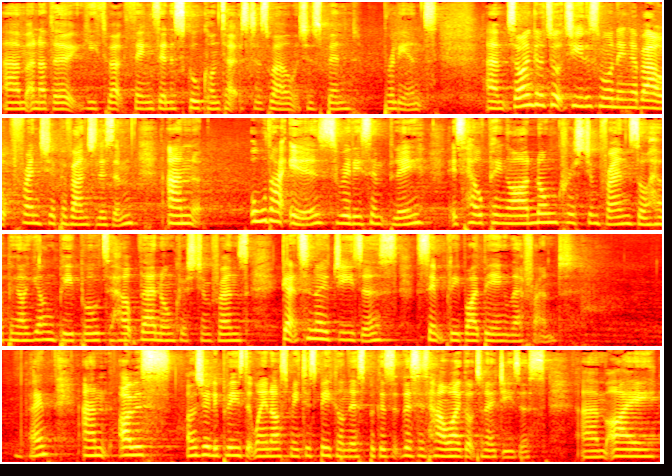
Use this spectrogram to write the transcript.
um, and other youth work things in a school context as well, which has been brilliant. Um, so I'm going to talk to you this morning about friendship evangelism. And all that is, really simply, is helping our non Christian friends or helping our young people to help their non Christian friends get to know Jesus simply by being their friend. Okay? And I was, I was really pleased that Wayne asked me to speak on this because this is how I got to know Jesus. Um, I,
